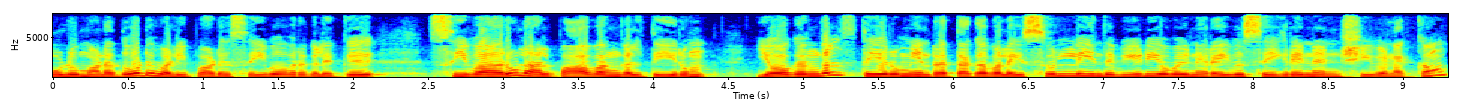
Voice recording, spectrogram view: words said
முழு மனதோடு வழிபாடு செய்பவர்களுக்கு சிவ அருளால் பாவங்கள் தீரும். யோகங்கள் தேரும் என்ற தகவலை சொல்லி இந்த வீடியோவை நிறைவு செய்கிறேன். நன்றி வணக்கம்.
